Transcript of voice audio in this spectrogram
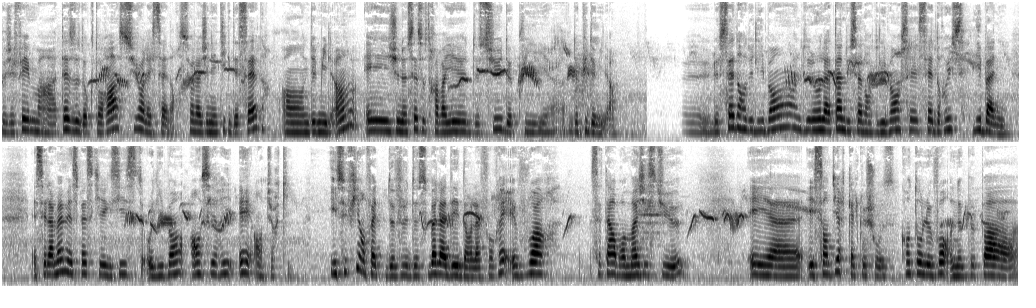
J'ai fait ma thèse de doctorat sur les cèdres, sur la génétique des cèdres en 2001, et je ne cesse de travailler dessus depuis, euh, depuis 2001. Euh, le cèdre du Liban, le nom latin du cèdre du Liban, c'est Cedrus libani. Et c'est la même espèce qui existe au Liban, en Syrie et en Turquie. Il suffit en fait de, de se balader dans la forêt et voir cet arbre majestueux euh, et, sentir quelque chose. Quand on le voit, on ne peut pas,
